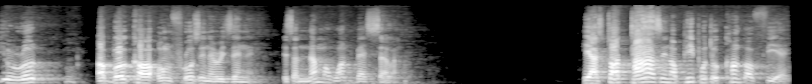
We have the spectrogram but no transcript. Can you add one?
He wrote a book called Unfrozen and Resentment. It's a number one bestseller. He has taught thousands of people to conquer fear.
